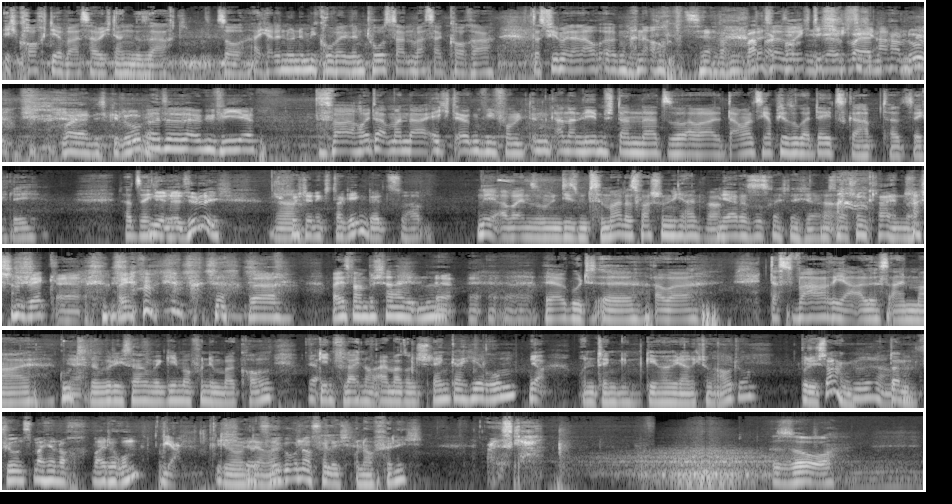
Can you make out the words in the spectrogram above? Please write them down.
ich koch dir was, habe ich dann gesagt. So, ich hatte nur eine Mikrowelle, einen Toaster, einen Wasserkocher. Das fiel mir dann auch irgendwann auf. Ja, war so richtig- das war richtig ja nicht arm. gelogen. War ja nicht gelogen. Also irgendwie, das war, heute hat man da echt irgendwie vom anderen Lebensstandard so, aber damals, ich habe hier sogar Dates gehabt tatsächlich. Tatsächlich. Ja, natürlich. Ja. Spricht ja nichts dagegen, Dates zu haben. Nee, aber in so in diesem Zimmer, das war schon nicht einfach. Ja, das ist richtig, ja. Das war schon klein, ne? War schon weg. Ja, ja, weiß man Bescheid, ne? ja, ja, ja. Ja, gut, äh, aber das war ja alles einmal. Gut, Ja. dann würde ich sagen, wir gehen mal von dem Balkon, Ja. gehen vielleicht noch einmal so einen Schlenker hier rum ja. und dann gehen wir wieder Richtung Auto. Würde ich sagen. Würde ich sagen. Dann führ uns mal hier noch weiter rum. Ja. Ich wir äh, wieder folge rein. unauffällig. Unauffällig? Alles klar. So,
